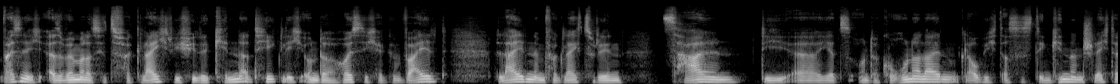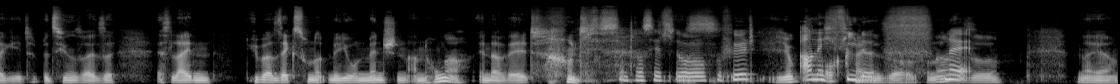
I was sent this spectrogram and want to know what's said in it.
weiß nicht, also wenn man das jetzt vergleicht, wie viele Kinder täglich unter häuslicher Gewalt leiden im Vergleich zu den Zahlen, die äh, jetzt unter Corona leiden, glaube ich, dass es den Kindern schlechter geht, beziehungsweise es leiden über 600 Millionen Menschen an Hunger in der Welt und Das interessiert so das gefühlt juckt auch nicht keine viele. Sau, ne? Nee. Also, naja,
